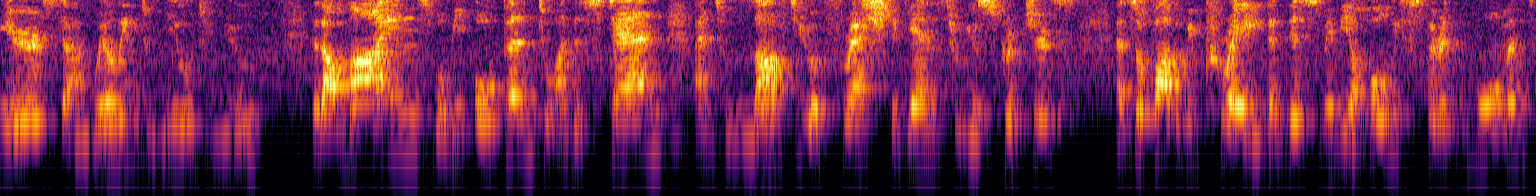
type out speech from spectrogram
ears that are willing to yield to you, that our minds will be open to understand and to love you afresh again through your scriptures. And so, Father, we pray that this may be a Holy Spirit moment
